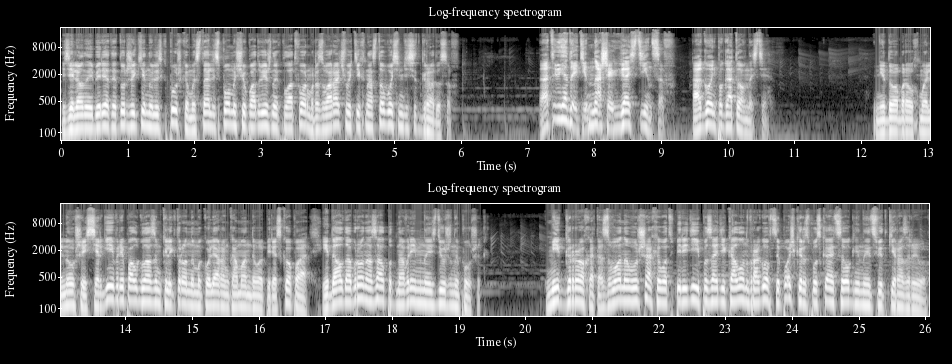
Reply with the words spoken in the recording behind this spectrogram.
Зеленые береты тут же кинулись к пушкам и стали с помощью подвижных платформ разворачивать их на 180 градусов. «Отведайте наших гостинцев! Огонь по готовности!» Недобро ухмыльнувшись, Сергей припал глазом к электронным окулярам командного перископа и дал добро на залп одновременно из дюжины пушек. Миг грохота, звона в ушах, и вот впереди и позади колонн врагов цепочкой распускаются огненные цветки разрывов.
